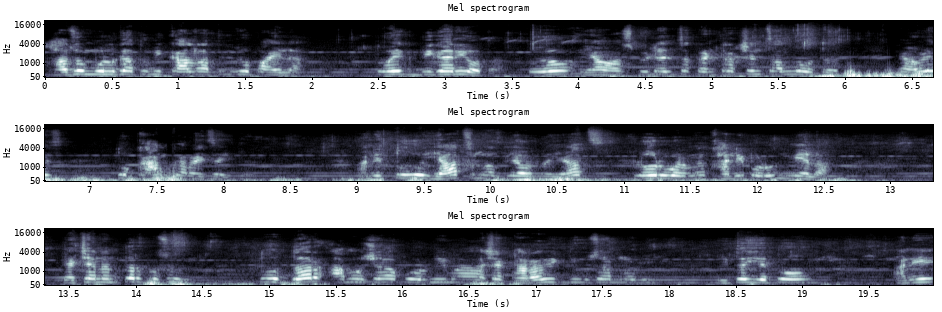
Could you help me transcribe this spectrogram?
हा जो मुलगा तुम्ही काल रात्री जो पाहिला तो एक बिगारी होता. तो या हॉस्पिटलचं कंस्ट्रक्शन चाललं होतं. त्यावेळेस तो काम करायचा इथं. आणि तो ह्याच मजल्यावरनं ह्याच फ्लोअरवरनं खाली पडून मेला. त्याच्यानंतरपासून तो दर आमोशा पौर्णिमा अशा ठराविक दिवसांमध्ये इथं येतो. आणि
